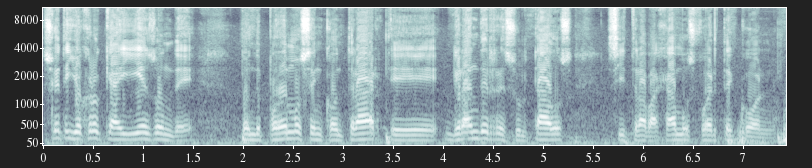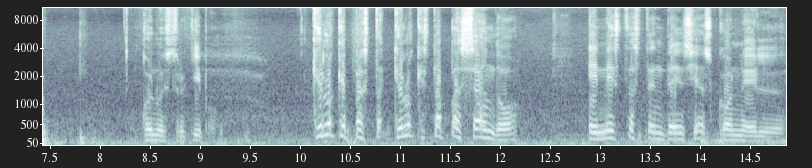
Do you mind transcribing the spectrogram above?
gente. Yo creo que ahí es donde, donde podemos encontrar eh, grandes resultados si trabajamos fuerte con, con nuestro equipo. ¿Qué es lo que, qué es lo que está pasando en estas tendencias con el,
